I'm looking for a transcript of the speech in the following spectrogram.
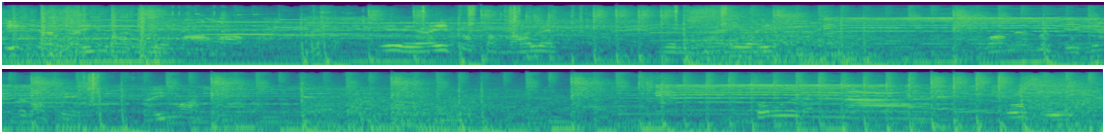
ठीक है भाई मार वाह वाह ये आई तो कमाल है। ए आई वहाँ में बस गोलियाँ चलाते हैं। सही मारते हैं Golden Night.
